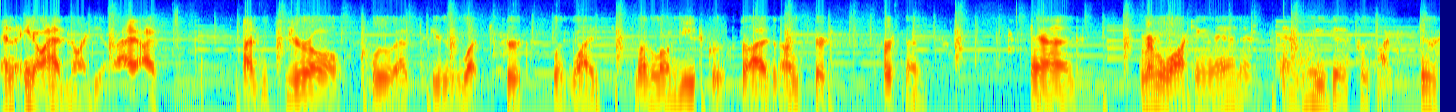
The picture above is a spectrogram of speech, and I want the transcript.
and you know I had no idea. I, I I had zero clue as to what church was like, let alone youth group. So I was an unchurched person. And I remember walking in and, and he just was like, he was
